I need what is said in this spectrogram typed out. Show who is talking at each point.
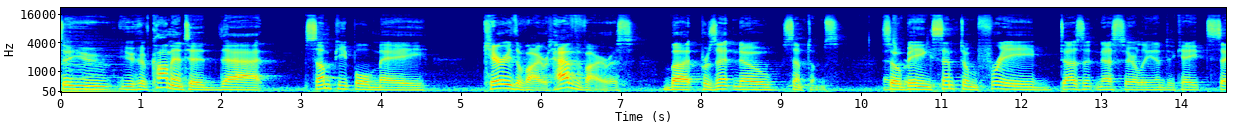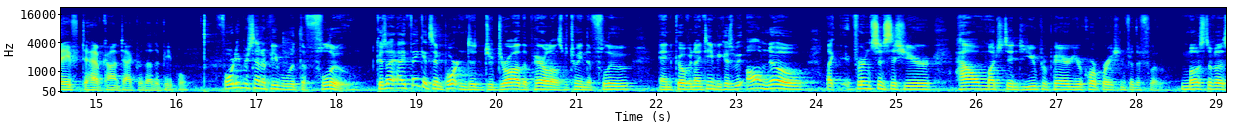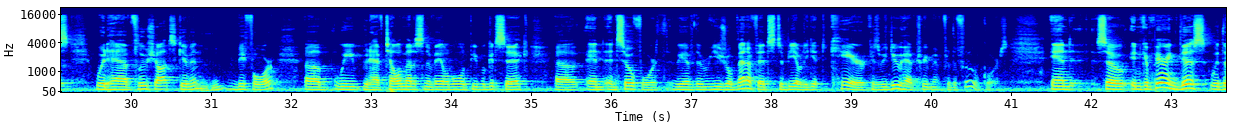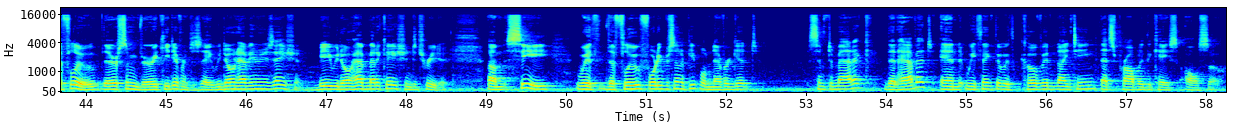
Speaker 1: So you you have commented that some people may carry the virus, have the virus, but present no symptoms.
Speaker 2: That's
Speaker 1: so
Speaker 2: correct.
Speaker 1: being symptom free doesn't necessarily indicate safe to have contact with other people.
Speaker 2: 40% of people with the flu, because I, I think it's important to, to draw the parallels between the flu and COVID 19 because we all know, like, for instance, this year, how much did you prepare your corporation for the flu? Most of us would have flu shots given before. Uh, we would have telemedicine available if people get sick uh, and, and so forth. We have the usual benefits to be able to get care because we do have treatment for the flu, of course. And so, in comparing this with the flu, there are some very key differences. A, we don't have immunization. B, we don't have medication to treat it. Um, C, with the flu, 40% of people never get symptomatic that have it, and we think that with COVID 19, that's probably the case also.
